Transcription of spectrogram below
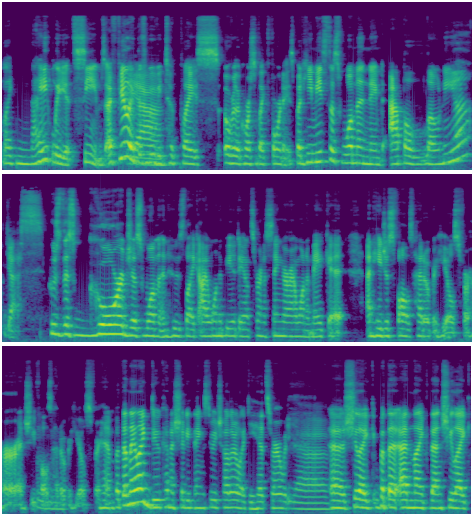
like nightly, it seems. I feel like Yeah. this movie took place over the course of like four days, but he meets this woman named Apollonia Yes. who's this gorgeous woman who's like, I want to be a dancer and a singer. I want to make it. And he just falls head over heels for her and she falls Mhm. head over heels for him. But then they like do kind of shitty things to each other. Like he hits her. With, Yeah. uh, she like, but then, and like, then she like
